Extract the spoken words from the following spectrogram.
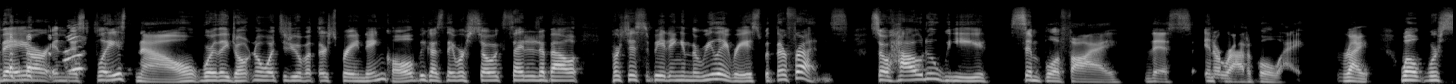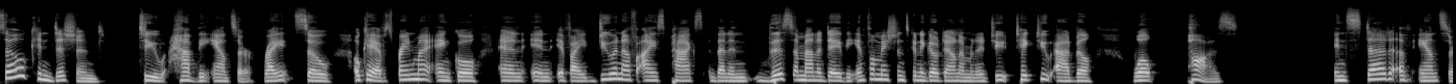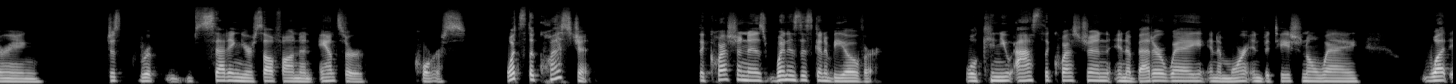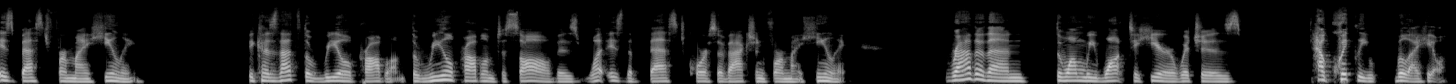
they are in this place now where they don't know what to do about their sprained ankle because they were so excited about participating in the relay race with their friends. So, how do we simplify this in a radical way? Right. Well, we're so conditioned to have the answer, right? So, okay, I've sprained my ankle and in if I do enough ice packs, then in this amount of day the inflammation is going to go down. I'm going to take two Advil. Well, pause. Instead of answering just re- setting yourself on an answer course, what's the question? The question is when is this going to be over? Well, can you ask the question in a better way, in a more invitational way? What is best for my healing? because that's the real problem. The real problem to solve is what is the best course of action for my healing rather than the one we want to hear, which is how quickly will I heal?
